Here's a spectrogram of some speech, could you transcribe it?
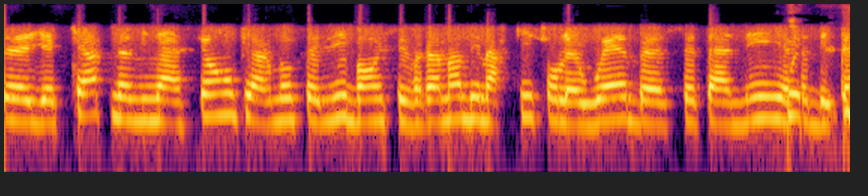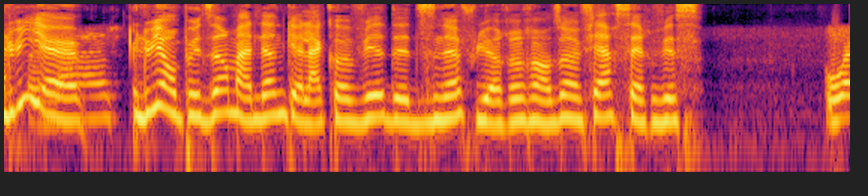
Euh, il y a quatre nominations. Puis Arnaud Soli, bon, il s'est vraiment démarqué sur le web euh, cette année. Il a Oui, fait des lui, euh, lui, on peut dire, Madeleine, que la COVID-19 lui aura rendu un fier service. Oui,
